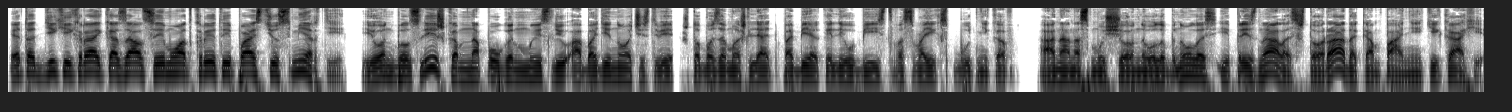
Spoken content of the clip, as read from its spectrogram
Этот дикий край казался ему открытой пастью смерти, и он был слишком напуган мыслью об одиночестве, чтобы замышлять побег или убийство своих спутников. Она насмущенно улыбнулась и призналась, что рада компании Кикахи.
